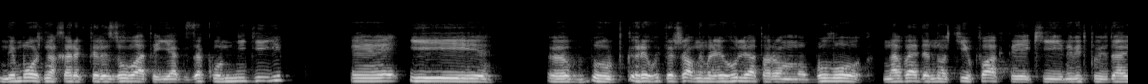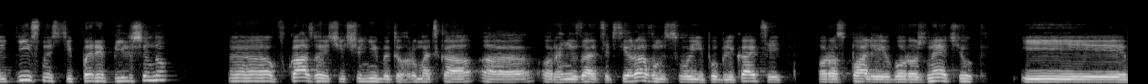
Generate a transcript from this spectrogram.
не можна характеризувати як законні дії, е, і е, державним регулятором було наведено ті факти, які не відповідають дійсності, перебільшено, е, вказуючи, що нібито громадська е, організація всі разом в своїй публікації розпалює ворожнечу і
